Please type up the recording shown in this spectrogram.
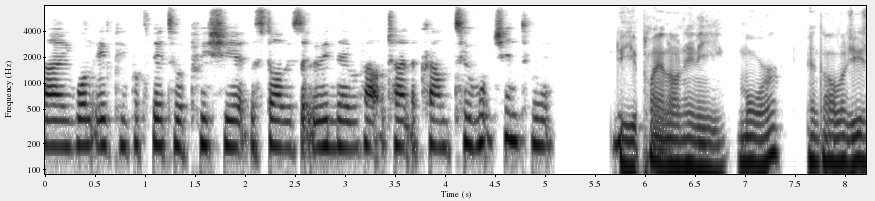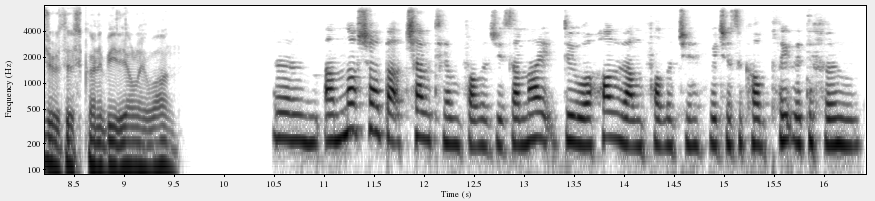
I wanted people to be able to appreciate the stories that were in there without trying to cram too much into it. Do you plan on any more anthologies, or is this going to be the only one? Um, I'm not sure about charity anthologies. I might do a horror anthology, which is a completely different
